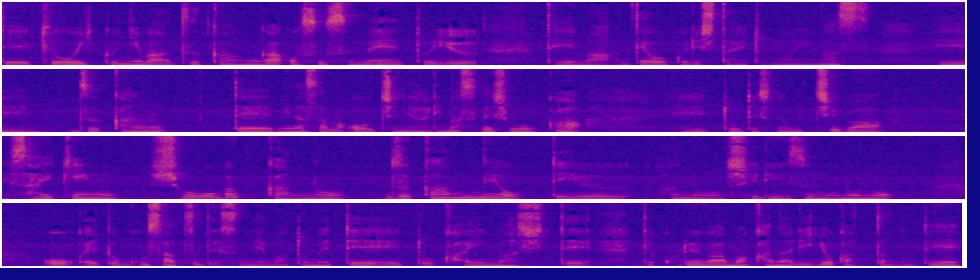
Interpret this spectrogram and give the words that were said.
家庭教育には図鑑がおすすめというテーマでお送りしたいと思います、えー、図鑑って皆様お家にありますでしょうか？えっ、ー、とですねうちは最近小学館の「図鑑ネオ」っていうあのシリーズもののを、えっと、5冊ですねまとめて、えっと、買いましてでこれがまあかなり良かったので、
